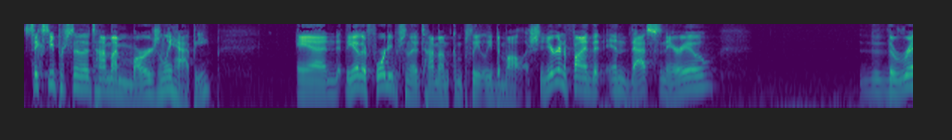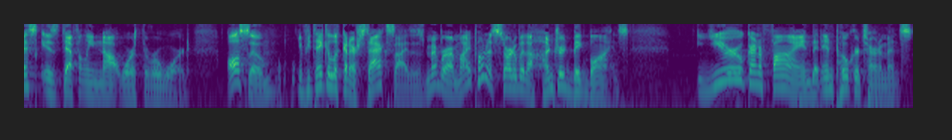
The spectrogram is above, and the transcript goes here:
60% of the time I'm marginally happy, and the other 40% of the time I'm completely demolished. And you're going to find that in that scenario, the risk is definitely not worth the reward. Also, if you take a look at our stack sizes, remember my opponent started with 100 big blinds. You're going to find that in poker tournaments,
